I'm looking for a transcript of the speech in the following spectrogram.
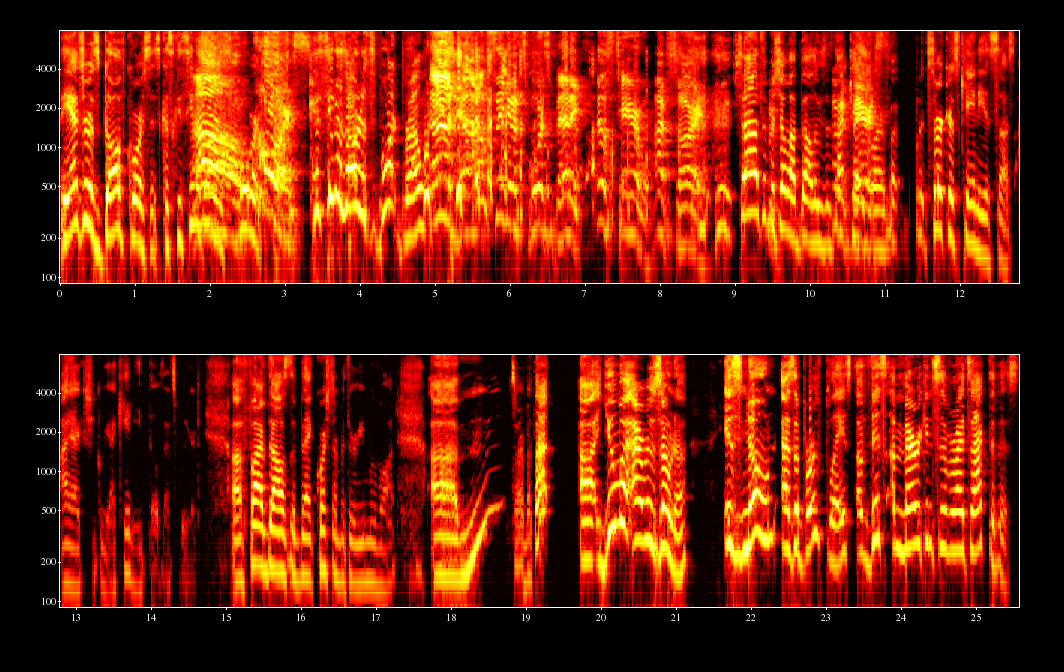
The answer is golf courses because casinos oh, aren't a sport. Of course. Casinos aren't a sport, bro. Ah, no, I was thinking of sports betting. That was terrible. I'm sorry. Shout out to Michelle Bell, who's not category, but but circus candy is sus. I actually agree. I can't eat those. That's weird. Uh, Five dollars the bank. Question number three. We move on. Um, sorry about that. Uh, Yuma, Arizona, is known as the birthplace of this American civil rights activist.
